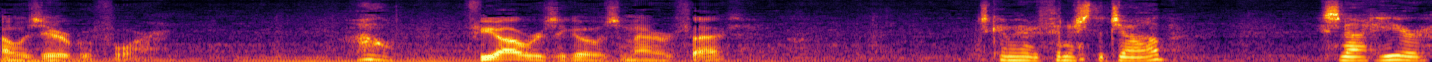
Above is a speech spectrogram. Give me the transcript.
I was here before. Oh, A few hours ago, as a matter of fact. did you come here to finish the job? He's not here.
